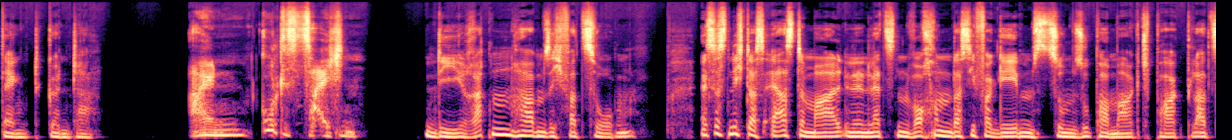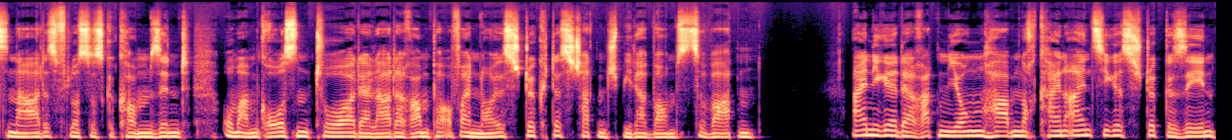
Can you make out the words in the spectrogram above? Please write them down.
denkt Günther. Ein gutes Zeichen. Die Ratten haben sich verzogen. Es ist nicht das erste Mal in den letzten Wochen, dass sie vergebens zum Supermarktparkplatz nahe des Flusses gekommen sind, um am großen Tor der Laderampe auf ein neues Stück des Schattenspielerbaums zu warten. Einige der Rattenjungen haben noch kein einziges Stück gesehen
